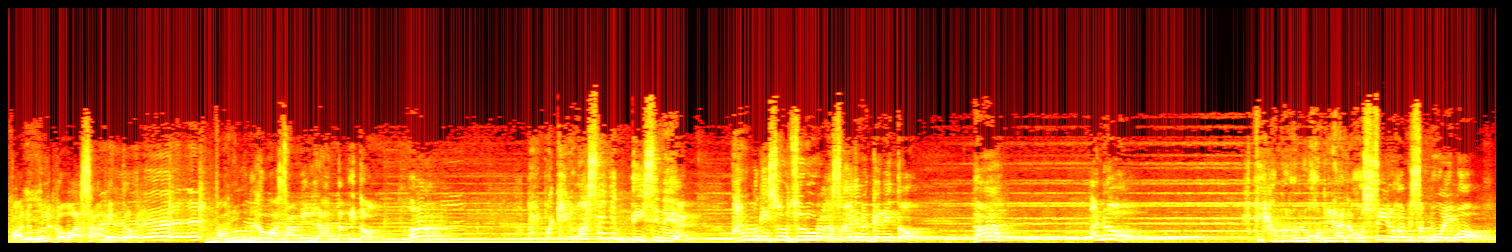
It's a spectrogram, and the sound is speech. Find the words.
Paano mo nagawa sa amin to? Paano mo nagawa sa amin lahat ng ito? Ha? Ano ba ginawa sa inyo Daisy na yan? Para maging sunod-sunura ka sa kanya ng ganito? Ha? Ano? Hindi ka marunong kuminala kung sino kami sa buhay mo!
